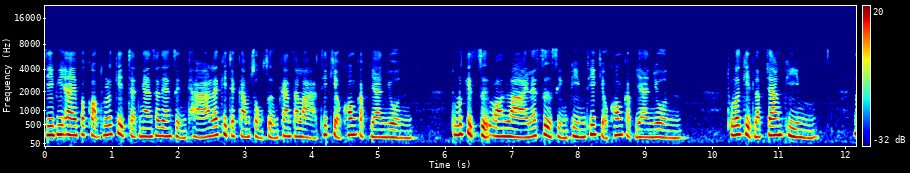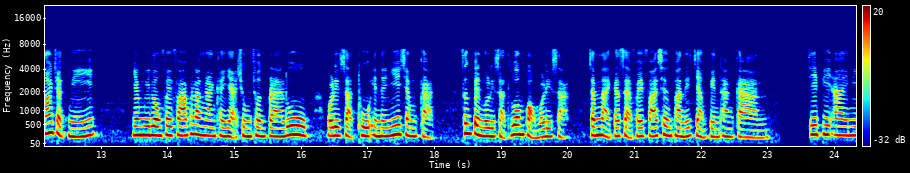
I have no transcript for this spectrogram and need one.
GPI ประกอบธุรกิจจัดงานแสดงสินค้า และกิจกรรมส่งเสริมการตลาดที่เกี่ยวข้องกับยานยนต์ ธุรกิจสื่อออนไลน์ และสื่อสิ่งพิมพ์ที่เกี่ยวข้องกับยานยนต์ ธุรกิจรับจ้างพิมพ์ นอกจากนี้ ยังมีโรงไฟฟ้าพลังงานขยะชุมชนแปรรูป บริษัท True Energy จำกัด ซึ่งเป็นบริษัทร่วมของบริษัท จำหน่ายกระแสไฟฟ้าเชิงพาณิชย์อย่างเป็นทางการ GPI มี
